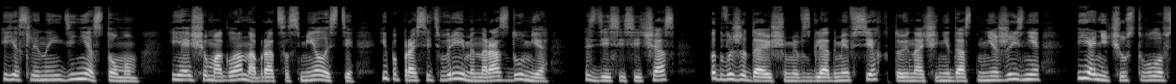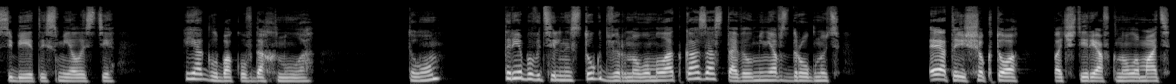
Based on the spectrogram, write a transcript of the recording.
Если наедине с Томом я еще могла набраться смелости и попросить время на раздумье, здесь и сейчас, под выжидающими взглядами всех, кто иначе не даст мне жизни, я не чувствовала в себе этой смелости. Я глубоко вдохнула. «Том?» Требовательный стук дверного молотка заставил меня вздрогнуть. «Это еще кто?» — почти рявкнула мать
